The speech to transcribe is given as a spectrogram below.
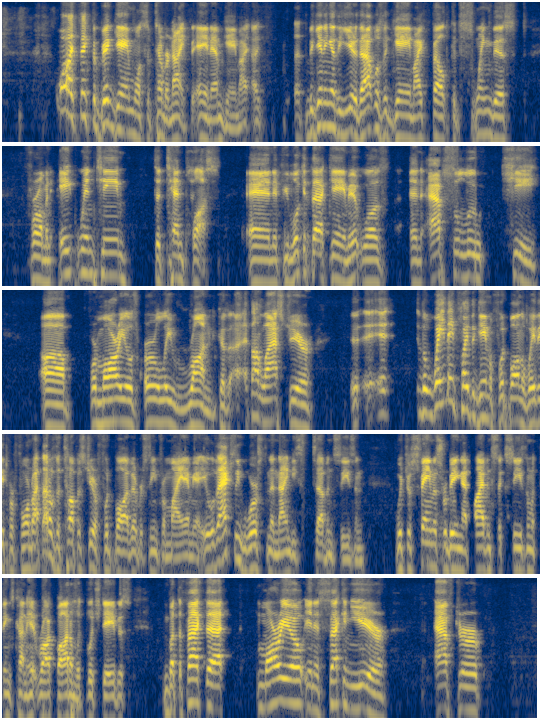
Well, I think the big game was September 9th, the A&M game. I, I at the beginning of the year, that was a game I felt could swing this from an eight-win team to 10 plus. And if you look at that game, it was an absolute key uh, for Mario's early run because I I thought last year it, it the way they played the game of football and the way they performed, I thought it was the toughest year of football I've ever seen from Miami. It was actually worse than the 97 season, which was famous for being that five and six season when things kind of hit rock bottom with Butch Davis. But the fact that Mario in his second year, after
